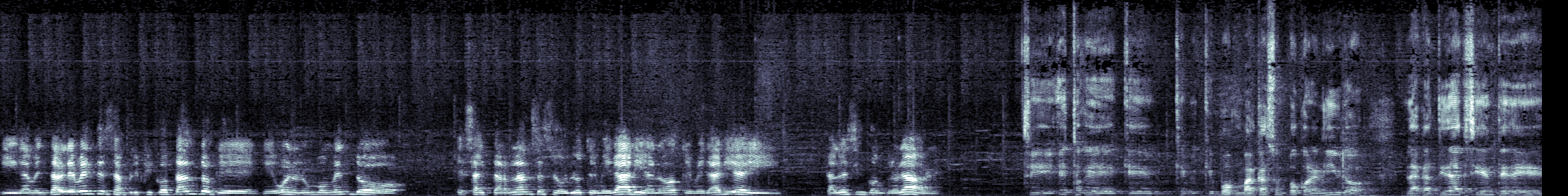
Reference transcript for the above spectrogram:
y lamentablemente se amplificó tanto que, que, bueno, en un momento esa alternancia se volvió temeraria, ¿no? Temeraria y tal vez incontrolable. Sí, esto que, que, que- vos marcás un poco en el libro, la cantidad de accidentes de,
